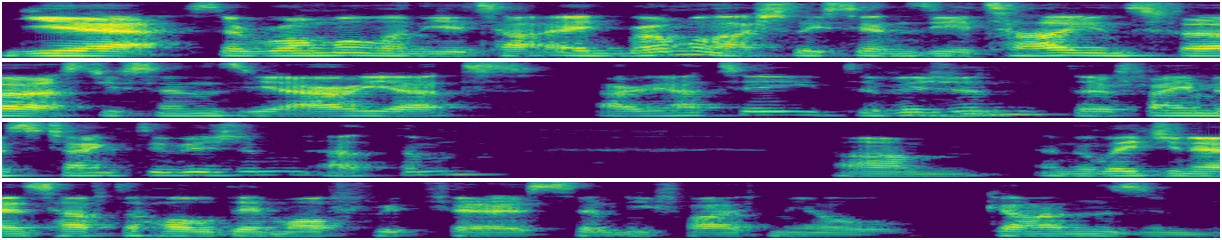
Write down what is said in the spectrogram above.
Yeah, so Rommel and the Italian Rommel actually sends the Italians first. He sends the Ariat Ariete division, mm-hmm. their famous tank division, at them. Um, and the Legionnaires have to hold them off with their 75 mil guns and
